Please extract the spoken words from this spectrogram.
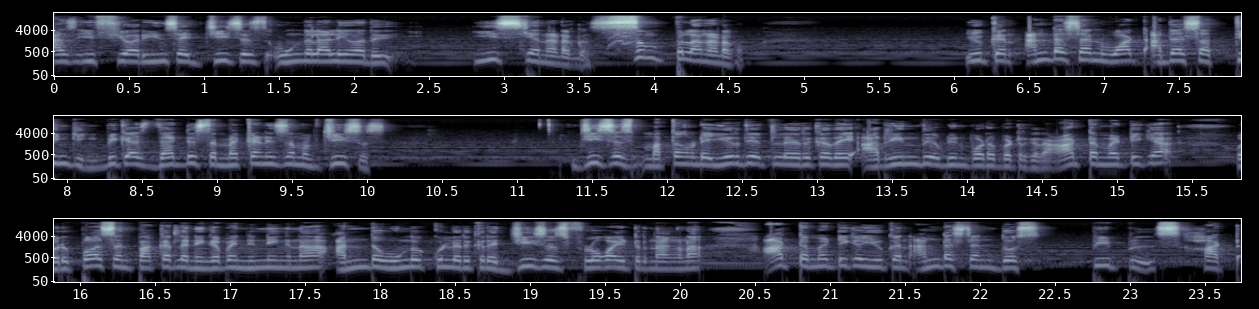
as if you are inside Jesus உங்களாலையும் அது ஈஸியாக நடக்கும் சிம்பிளாக நடக்கும். You can understand what others are thinking because that is the mechanism of Jesus Jesus மற்றவங்களுடைய இருதயத்தில் இருக்கிறதை அறிந்து அப்படின்னு போடப்பட்டிருக்குது ஆட்டோமேட்டிக்காக ஒரு பர்சன் பக்கத்தில் நீங்கள் போய் நின்னீங்கன்னா அந்த உங்களுக்குள்ளே இருக்கிற ஜீசஸ் ஃப்ளோ ஆகிட்டு இருந்தாங்கன்னா ஆட்டோமேட்டிக்காக you can understand those people's heart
